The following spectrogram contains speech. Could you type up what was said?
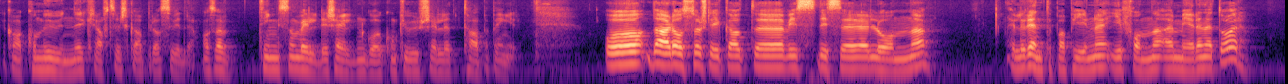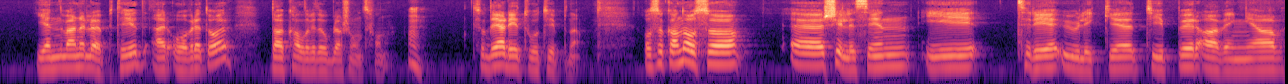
det kan være kommuner, kraftselskaper osv. Altså ting som veldig sjelden går konkurs eller taper penger. Og da er det også slik at uh, hvis disse lånene eller rentepapirene i fondet er mer enn ett år, gjenværende løpetid er over et år, da kaller vi det oblasjonsfond. Mm. Så det er de to typene. Og så kan det også eh, skilles inn i tre ulike typer, avhengig av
